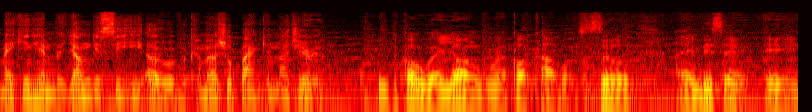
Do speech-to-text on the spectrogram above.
making him the youngest CEO of a commercial bank in Nigeria. It's because we're young, we're called cowboys. So, in this a, a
